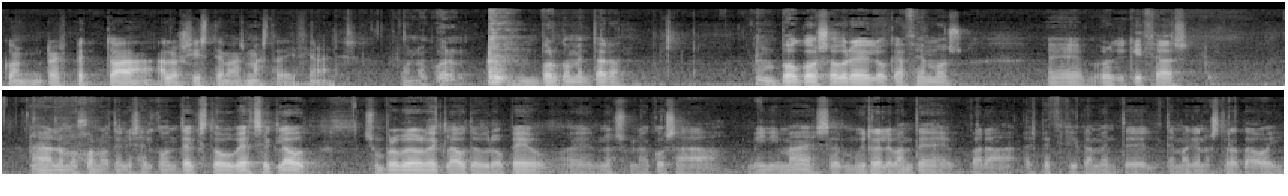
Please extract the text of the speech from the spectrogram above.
con respecto a, los sistemas más tradicionales? Bueno, por, por, comentar un poco sobre lo que hacemos, eh, porque quizás a lo mejor no tenéis el contexto. VH Cloud es un proveedor de cloud europeo, eh, no es una cosa mínima, es muy relevante para específicamente el tema que nos trata hoy.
